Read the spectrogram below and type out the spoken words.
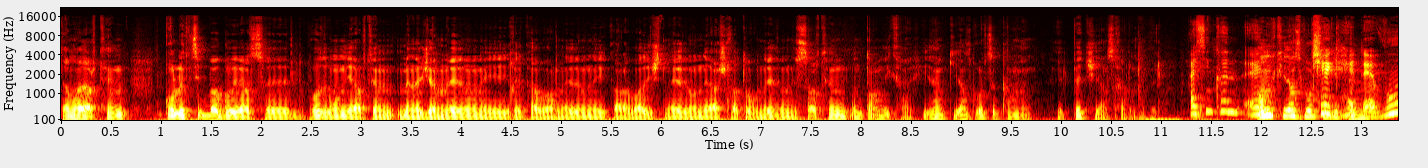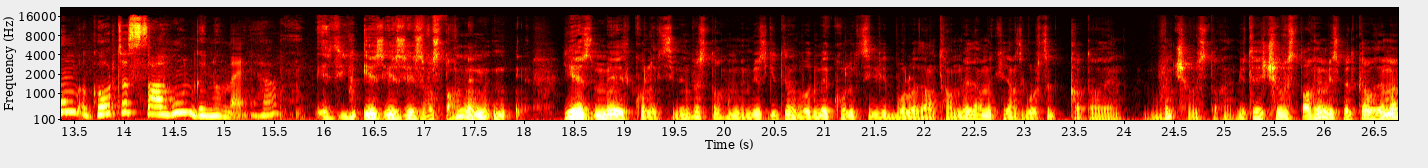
Դա մար արդեն կոլեկտիվ գոյացել, որ ունի արդեն մենեջերներ ունի, ղեկավարներ ունի, կառավարիչներ ունի, աշխատողներ ունի, սա արդեն ընտանիք է։ Իրանք իրենց գործը կանեն։ Էլ պետք չի անցխառնել։ Այսինքն չեք հետևում, գործը սահուն գնում է, հա։ Ես ես ես վստահում եմ, ես մեր կոլեկտիվին վստահում եմ։ Ես գիտեմ, որ մեր կոլեկտիվի բոլոր անդամները ամենք իրենց գործը կատարեն ո՞նց չվստահեմ։ Եթե ես չվստահեմ, ես պետք է ուրեմն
